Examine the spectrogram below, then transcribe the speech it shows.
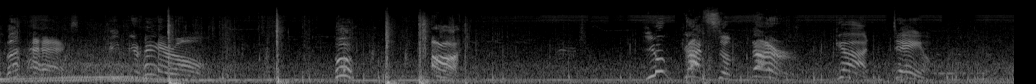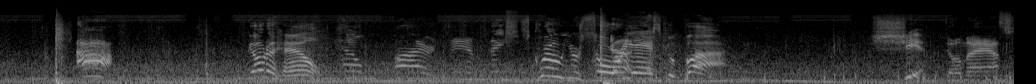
Relax. Keep your hair on. Ah! You've got some nerve. God damn! Ah! Go to hell! Hellfire damnation. Screw your sorry ass goodbye! Shit! Dumbass.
